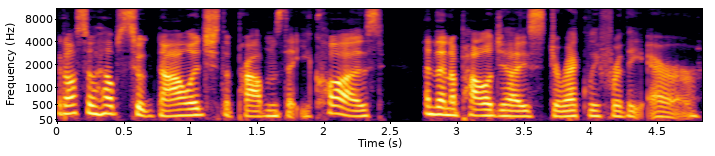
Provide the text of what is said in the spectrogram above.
It also helps to acknowledge the problems that you caused and then apologize directly for the error.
